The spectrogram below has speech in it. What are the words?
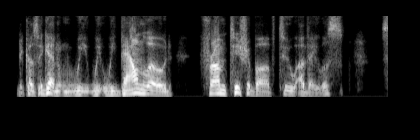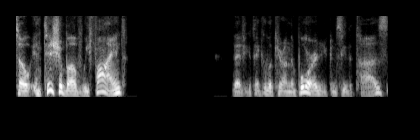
because again we we, we download from Tisha B'av to Avelus. So in Tisha B'av we find that if you take a look here on the board, you can see the Taz.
